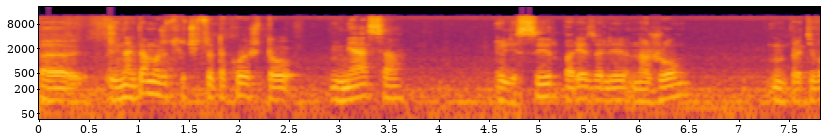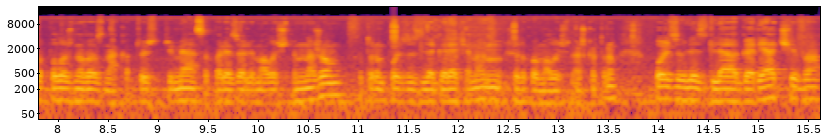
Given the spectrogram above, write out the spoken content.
Э, иногда может случиться такое, что мясо или сыр порезали ножом противоположного знака. То есть мясо порезали молочным ножом, которым пользовались для горячего, что такое молочный нож, которым пользовались для горячего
